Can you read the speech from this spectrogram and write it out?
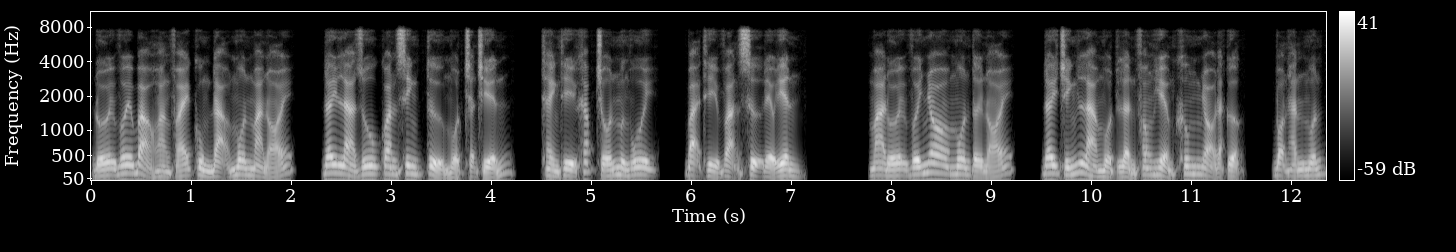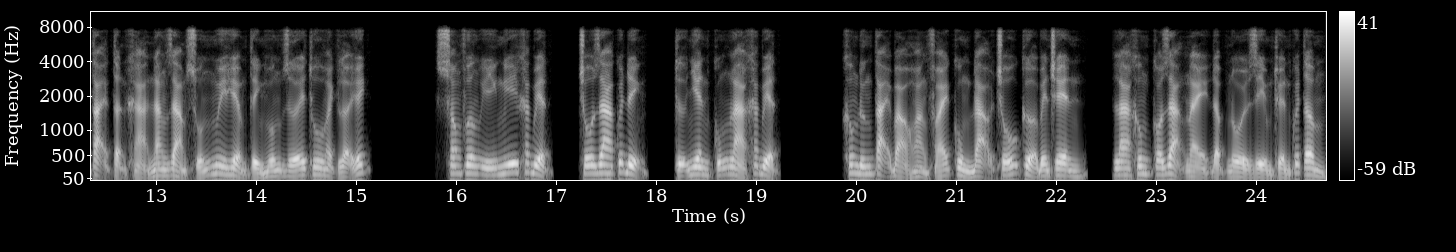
đối với bảo hoàng phái cùng đạo môn mà nói, đây là du quan sinh tử một trận chiến, thành thì khắp trốn mừng vui, bại thì vạn sự đều yên. Mà đối với nho môn tới nói, đây chính là một lần phong hiểm không nhỏ đặt cược, bọn hắn muốn tại tận khả năng giảm xuống nguy hiểm tình huống dưới thu hoạch lợi ích. Song phương ý nghĩ khác biệt, chỗ ra quyết định, tự nhiên cũng là khác biệt. Không đứng tại bảo hoàng phái cùng đạo chỗ cửa bên trên, là không có dạng này đập nồi dìm thuyền quyết tâm.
